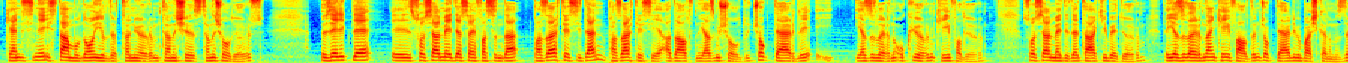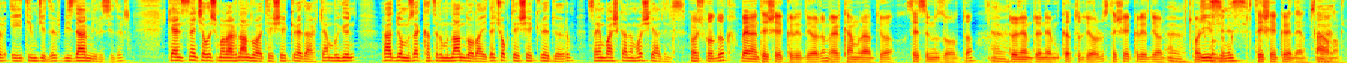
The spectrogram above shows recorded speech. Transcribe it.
Kendisini İstanbul'da 10 yıldır tanıyorum, tanışığız, tanış oluyoruz. Özellikle e, sosyal medya sayfasında pazartesiden pazartesiye adı altında yazmış olduğu çok değerli yazılarını okuyorum, keyif alıyorum. Sosyal medyada takip ediyorum ve yazılarından keyif aldığım çok değerli bir başkanımızdır. Eğitimcidir, bizden birisidir. Kendisine çalışmalarından dolayı teşekkür ederken bugün radyomuza katılımından dolayı da çok teşekkür ediyorum. Sayın Başkanım hoş geldiniz. Hoş bulduk. Ben de teşekkür ediyorum. Erkam Radyo sesimiz oldu. Evet. Dönem dönem katılıyoruz. Teşekkür ediyorum. Evet. Hoş İyisiniz. Bulduk. Teşekkür ederim. Sağ evet. olun.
